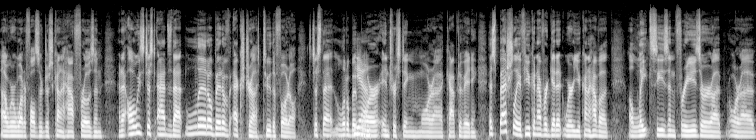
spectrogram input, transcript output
uh, where waterfalls are just kind of half frozen. And it always just adds that little bit of extra to the photo. It's just that little bit yeah. more interesting, more uh, captivating, especially if you can ever get it where you kind of have a, a late season freeze or a, or a,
